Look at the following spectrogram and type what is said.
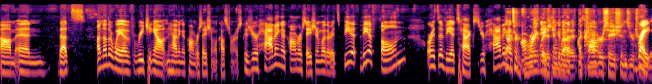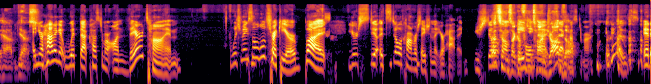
Um, and that's another way of reaching out and having a conversation with customers because you're having a conversation whether it's via via phone or it's a via text you're having that's a, a great way to think about it the conversations you're trying right. to have yes. And you're having it with that customer on their time which makes it a little trickier but you're still it's still a conversation that you're having. You're still that sounds like a full-time that- job that though. customer. It is. It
